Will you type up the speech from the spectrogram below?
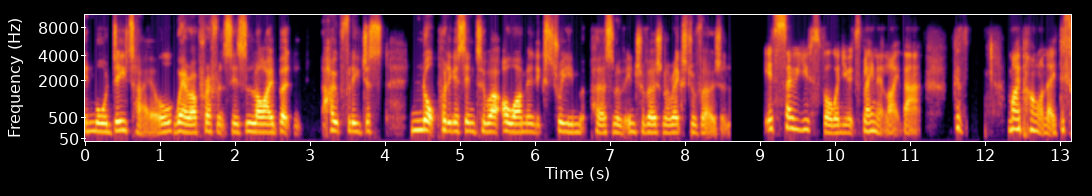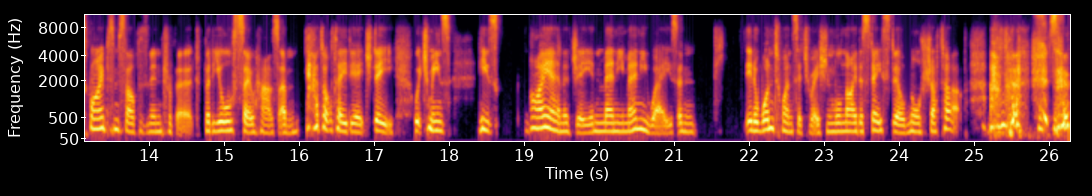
in more detail where our preferences lie, but hopefully just not putting us into a, oh, I'm an extreme person of introversion or extroversion. It's so useful when you explain it like that because my partner describes himself as an introvert, but he also has um, adult ADHD, which means he's high energy in many, many ways. And in a one to one situation, will neither stay still nor shut up. so,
